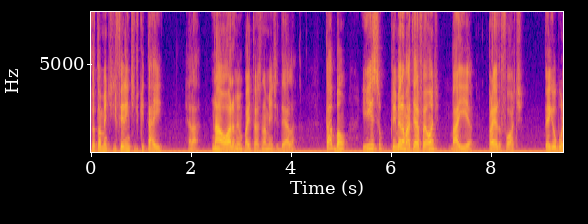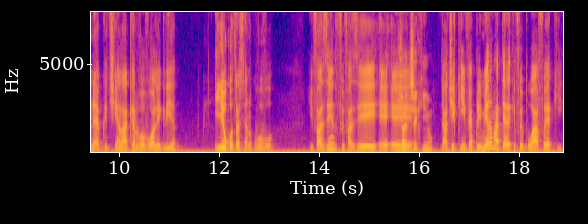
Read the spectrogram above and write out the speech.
totalmente diferente do que tá aí. Ela, na hora mesmo, para entrar na mente dela, tá bom. E isso, primeira matéria foi onde? Bahia, Praia do Forte. Peguei o boneco que tinha lá, que era o Vovô Alegria, e eu contrastando com o vovô. E fazendo, fui fazer. é, é, Já de Chiquinho. da Tiquinho. Foi a primeira matéria que foi pro ar, foi aqui.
